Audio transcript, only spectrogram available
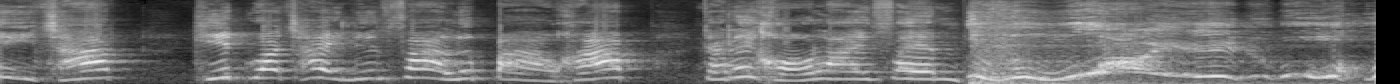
ไม่ชัด คิดว่าใช่ลิซ่าหรือเปล่าครับ จะได้ขอลายเซ็นโอ้โหโอ้โห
